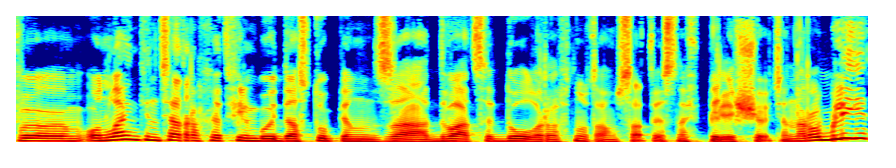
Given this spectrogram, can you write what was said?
в онлайн-кинотеатрах этот фильм будет доступен за 20 долларов, ну там, соответственно, в пересчете на рубли,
